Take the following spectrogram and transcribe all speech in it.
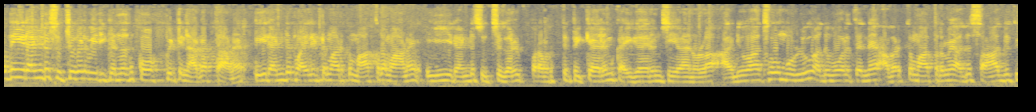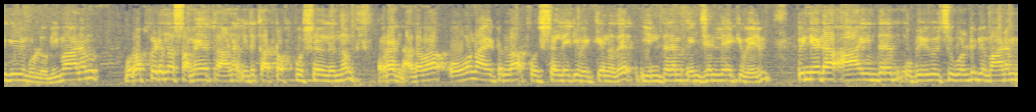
അത് ഈ രണ്ട് സ്വിച്ചുകൾ ഇരിക്കുന്നത് കോക്പിറ്റിനകത്താണ്. ഈ രണ്ട് പൈലറ്റുമാർക്ക് മാത്രമാണ് ഈ രണ്ട് സ്വിച്ചുകൾ പ്രവർത്തിപ്പിക്കാനും കൈകാര്യം ചെയ്യാനുള്ള അനുവാദവും ഉള്ളൂ അതുപോലെ തന്നെ അവർക്ക് മാത്രമേ അത് സാധിക്കുകയുമുള്ളൂ. വിമാനം പുറപ്പെടുന്ന സമയത്താണ് ഇത് കട്ട് ഓഫ് പൊസിഷനിൽ നിന്നും റൺ അഥവാ ഓൺ ആയിട്ടുള്ള പൊസിഷനിലേക്ക് വെക്കുന്നത് ഇന്ധനം എഞ്ചിനിലേക്ക് വരും. പിന്നീട് ആ ഇന്ധനം ഉപയോഗിച്ചുകൊണ്ട് വിമാനം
